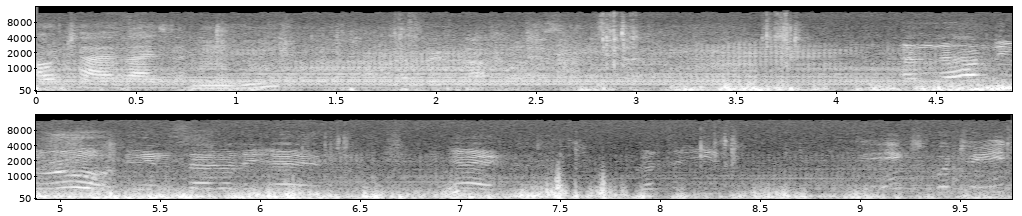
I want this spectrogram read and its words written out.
Auch teilweise. Mhm. And now the roe, the inside of the egg. Egg. Got to eat. The eggs good to eat?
